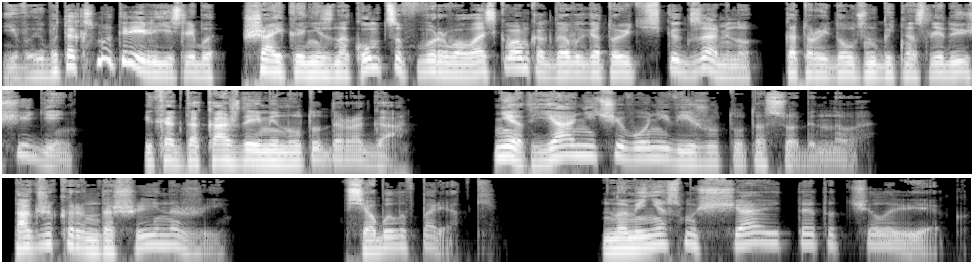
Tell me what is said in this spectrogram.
И вы бы так смотрели, если бы шайка незнакомцев ворвалась к вам, когда вы готовитесь к экзамену, который должен быть на следующий день, и когда каждая минута дорога. Нет, я ничего не вижу тут особенного. Также карандаши и ножи. Все было в порядке. Но меня смущает этот человек.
